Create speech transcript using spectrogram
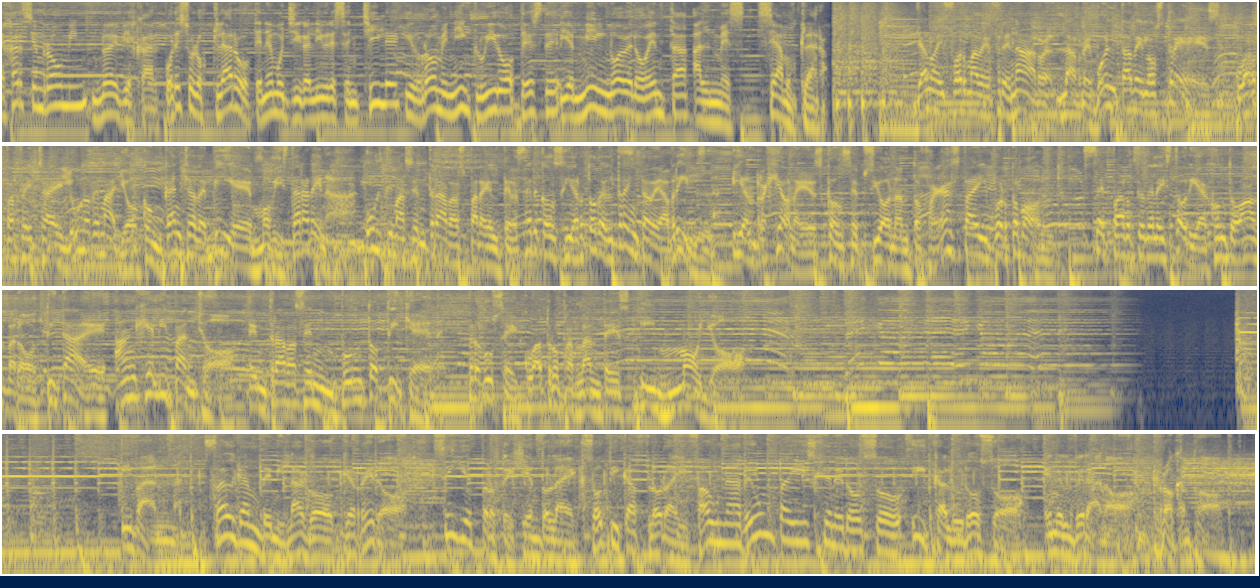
viajar sin roaming no es viajar. Por eso los Claro, tenemos gigas libres en Chile y roaming incluido desde 10.990 al mes. Seamos claros. Ya no hay forma de frenar la revuelta de los tres. Cuarta fecha el 1 de mayo con cancha de pie Movistar Arena. Últimas entradas para el tercer concierto del 30 de abril. Y en regiones Concepción, Antofagasta y Puerto Montt. Sé parte de la historia junto a Álvaro, Titae, Ángel y Pancho. Entradas en punto ticket. Produce cuatro parlantes y Moyo. Iván, salgan de mi lago Guerrero. Sigue protegiendo la exótica flora y fauna de un país generoso y caluroso en el verano. Rock and Pop.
